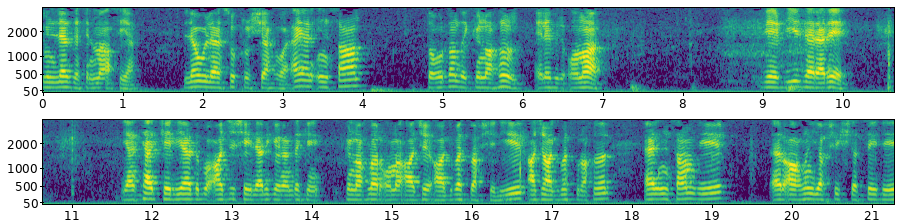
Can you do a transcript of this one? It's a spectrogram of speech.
min ləzzətil məsiyə ləulə sukru şəhvə. Əgər insan doğrudan da günahın elə bir ona verdiyi zərəri yəni tərk eləyərdi bu acı şeyləri görəndə ki, günahlar ona acı aqibət bəxş eləyir, acı aqibət buraxır. Əgər insan deyir, əgər ağlını yaxşı işlətsəydi,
